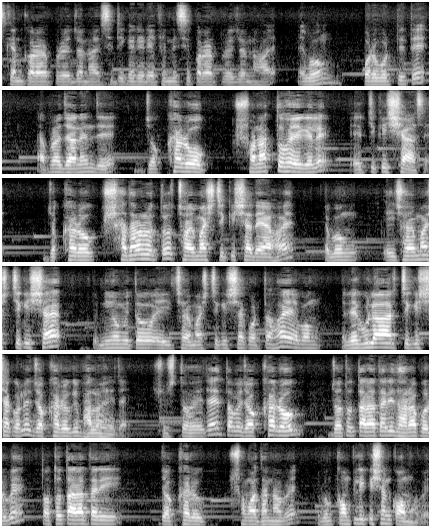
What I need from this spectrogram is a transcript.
স্ক্যান করার প্রয়োজন হয়, সিটি ক্যাডের এফএনএসি করার প্রয়োজন হয় এবং পরবর্তীতে আপনারা জানেন যে যক্ষা রোগ শনাক্ত হয়ে গেলে এর চিকিৎসা আছে। যক্ষা রোগ সাধারণত ছয় মাস চিকিৎসা দেওয়া হয় এবং এই ছয় মাস চিকিৎসা নিয়মিত এই ছয় মাস চিকিৎসা করতে হয় এবং রেগুলার চিকিৎসা করলে যক্ষা রোগী ভালো হয়ে যায়, সুস্থ হয়ে যায়। তবে যক্ষা রোগ যত তাড়াতাড়ি ধরা পড়বে, তত তাড়াতাড়ি যক্ষা রোগ সমাধান হবে এবং কমপ্লিকেশন কম হবে।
